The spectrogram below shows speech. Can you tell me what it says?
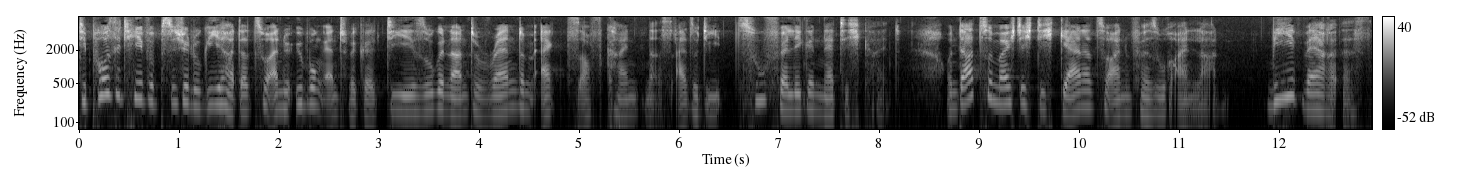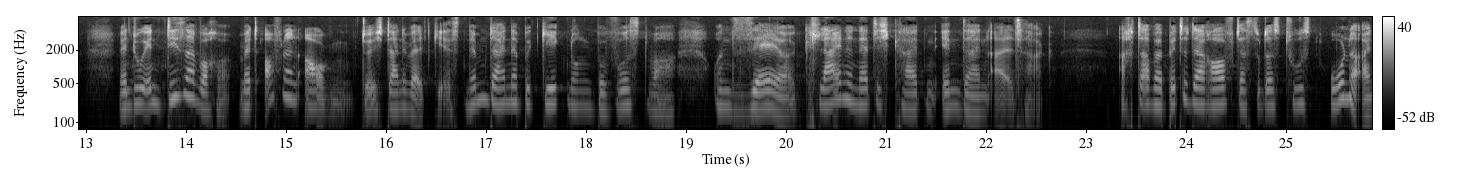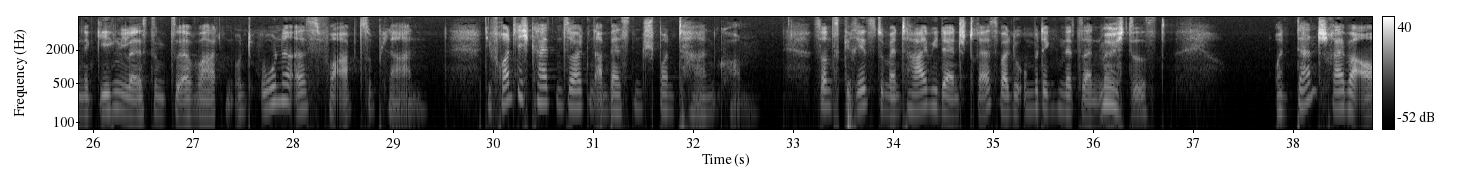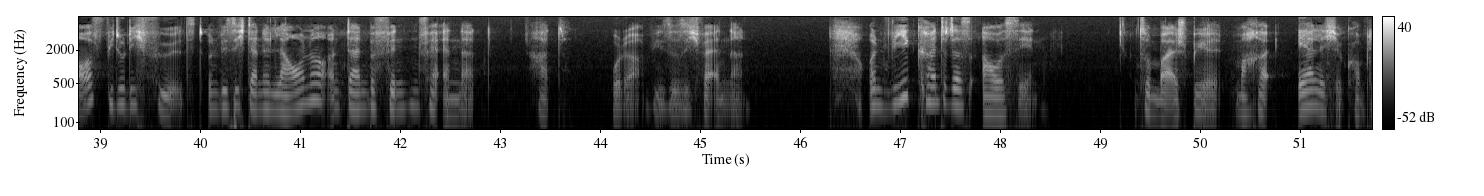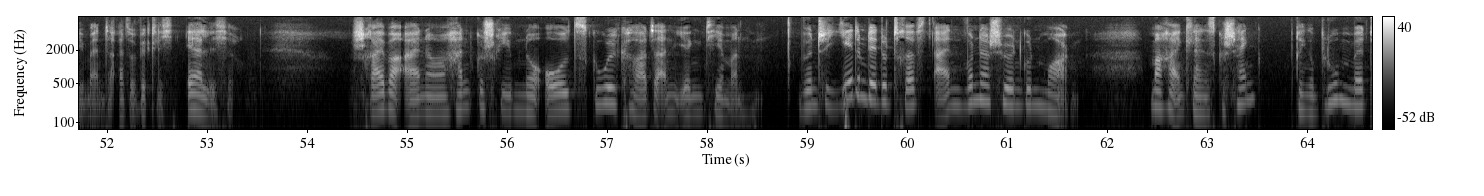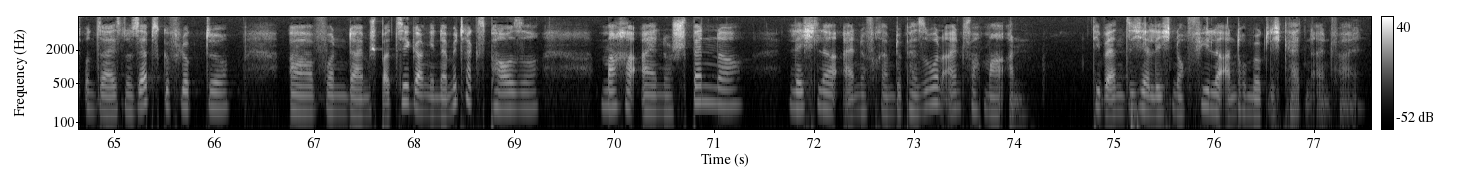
Die positive Psychologie hat dazu eine Übung entwickelt, die sogenannte Random Acts of Kindness, also die zufällige Nettigkeit. Und dazu möchte ich dich gerne zu einem Versuch einladen. Wie wäre es, wenn du in dieser Woche mit offenen Augen durch deine Welt gehst? Nimm deine Begegnungen bewusst wahr und sähe kleine Nettigkeiten in deinen Alltag. Achte aber bitte darauf, dass du das tust, ohne eine Gegenleistung zu erwarten und ohne es vorab zu planen. Die Freundlichkeiten sollten am besten spontan kommen. Sonst gerätst du mental wieder in Stress, weil du unbedingt nett sein möchtest. Und dann schreibe auf, wie du dich fühlst und wie sich deine Laune und dein Befinden verändert hat oder wie sie sich verändern. Und wie könnte das aussehen? Zum Beispiel mache ehrliche Komplimente, also wirklich ehrliche. Schreibe eine handgeschriebene Old-School-Karte an irgendjemanden. Wünsche jedem, den du triffst, einen wunderschönen guten Morgen. Mache ein kleines Geschenk, bringe Blumen mit und sei es nur selbstgepflückte äh, von deinem Spaziergang in der Mittagspause. Mache eine Spende, lächle eine fremde Person einfach mal an. Die werden sicherlich noch viele andere Möglichkeiten einfallen.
